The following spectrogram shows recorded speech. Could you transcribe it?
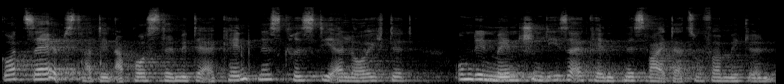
Gott selbst hat den Apostel mit der Erkenntnis Christi erleuchtet um den Menschen diese Erkenntnis weiter zu vermitteln.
